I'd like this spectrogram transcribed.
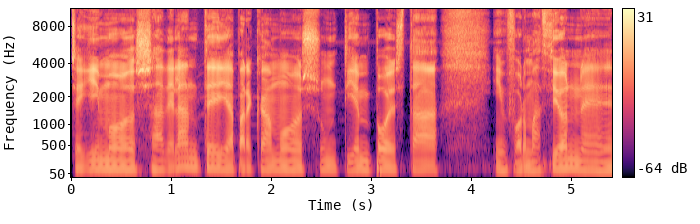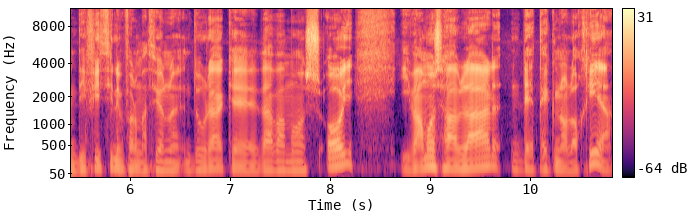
Seguimos adelante y aparcamos un tiempo esta información eh, difícil, información dura que dábamos hoy y vamos a hablar de tecnología,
